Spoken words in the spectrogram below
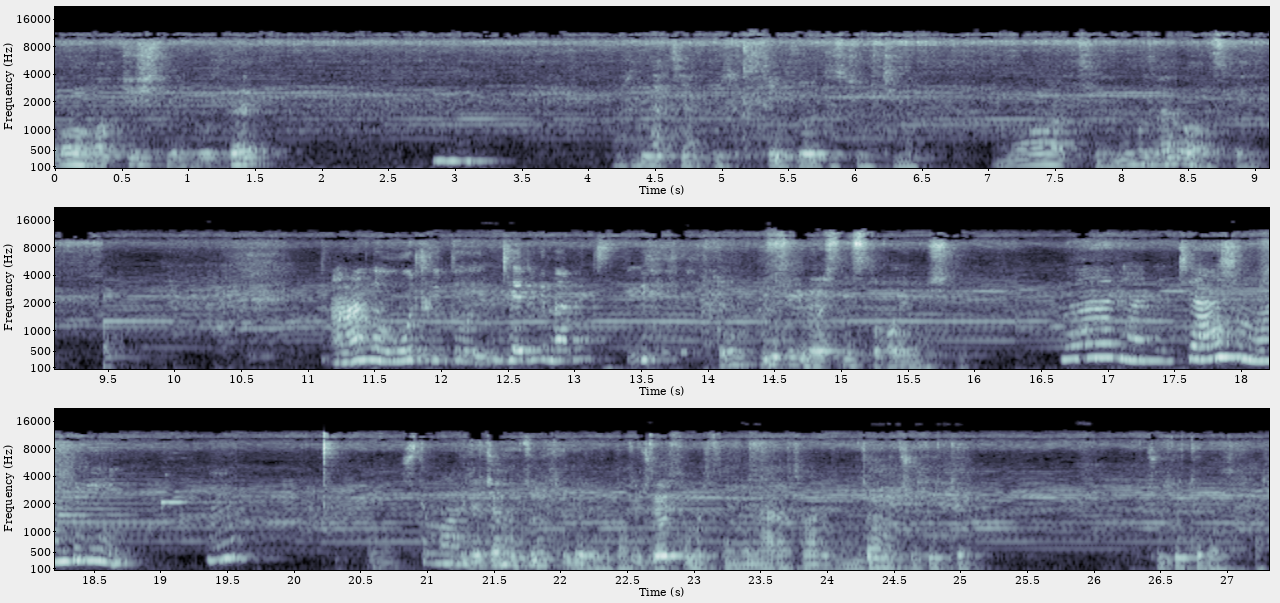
Оо, бодож штэ гүйлтэй. Наач эрхлэлийн өөдөс ч болж байна. Оо тийм үгүй хайгаа уустай. Аа нэ үйл гэдэг зэрэг нарчдээ. Оо бүүсийг нарснаас та гоё юм шүү дээ. Аа наа чи ааш мундгийн. Хм? Стэ мон. Би жоохон зөөлхөн барайг байна. Би зөөлхөн барьсан энэ хараач энэ Жоохон чөлөөтэй. Чөлөөтэй болгохаар.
